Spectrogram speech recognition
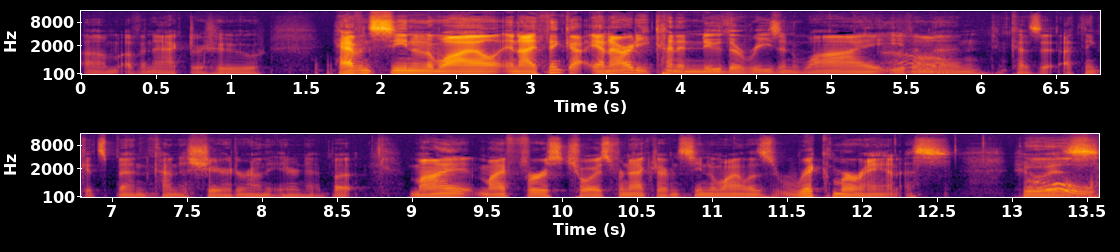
um, of an actor who haven't seen in a while. And I think, I, and I already kind of knew the reason why, even Oh. then, because it, I think it's been kind of shared around the internet. But my my first choice for an actor I haven't seen in a while is Rick Moranis. who is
